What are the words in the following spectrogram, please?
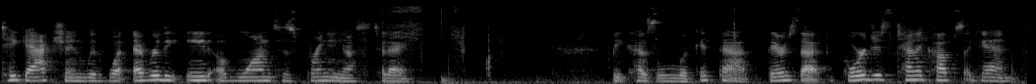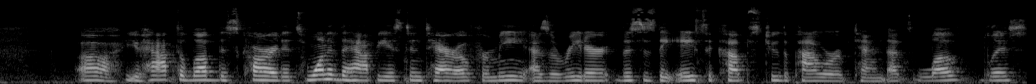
take action with whatever the Eight of Wands is bringing us today. Because look at that. There's that gorgeous Ten of Cups again. Oh, you have to love this card. It's one of the happiest in tarot for me as a reader. This is the Ace of Cups to the power of 10. That's love, bliss,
